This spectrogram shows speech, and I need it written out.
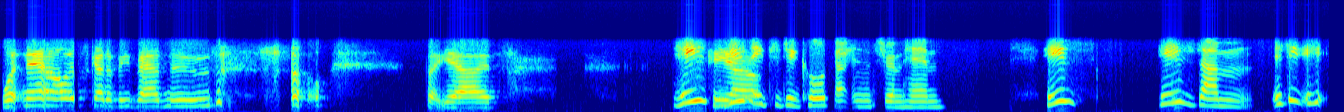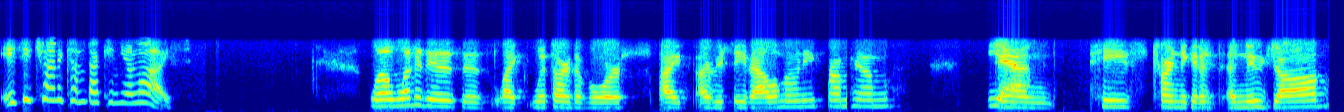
what now? It's got to be bad news. so, but yeah, it's. He's. He, you uh, need to do call from him. He's he's um is he is he trying to come back in your life? Well, what it is is like with our divorce, I I receive alimony from him. Yeah. And he's trying to get a, a new job,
